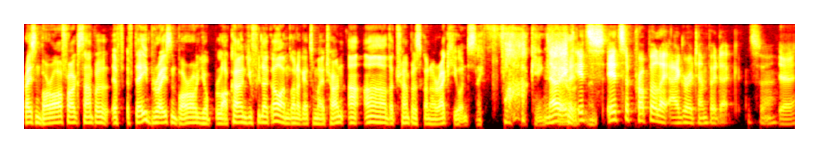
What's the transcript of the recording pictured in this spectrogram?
Brazen Borrower, for example, if, if they Brazen Borrow your blocker and you feel like, oh, I'm gonna get to my turn, uh uh the trample is gonna wreck you, and it's like fucking. No, shit, it, it's man. it's a proper like aggro tempo deck. It's a... yeah.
